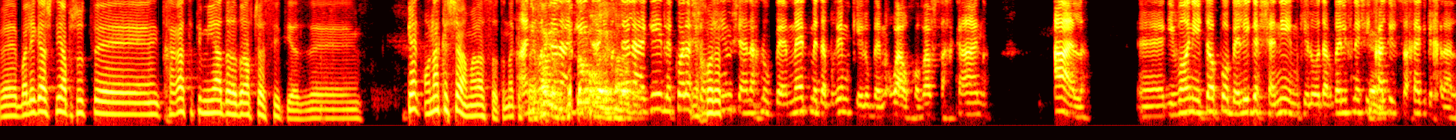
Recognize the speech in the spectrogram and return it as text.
ובליגה השנייה פשוט אה, התחרטתי מיד על הדראפט שעשיתי, אז אה, כן, עונה קשה, מה לעשות, עונה קשה. אני רוצה לא להגיד, קורה אני רוצה. להגיד לכל השומעים שאנחנו באמת מדברים, כאילו, באמת- וואו, חובב שחקן על. אה, גבעוני איתו פה בליגה שנים, כאילו, עוד הרבה לפני שהתחלתי לשחק בכלל.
